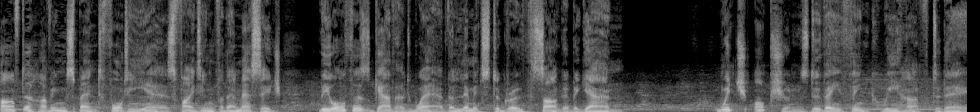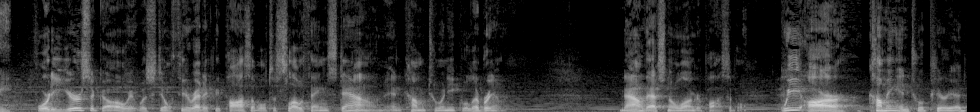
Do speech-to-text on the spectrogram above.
After having spent 40 years fighting for their message, the authors gathered where the Limits to Growth saga began. Which options do they think we have today? 40 years ago, it was still theoretically possible to slow things down and come to an equilibrium. Now that's no longer possible. We are coming into a period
